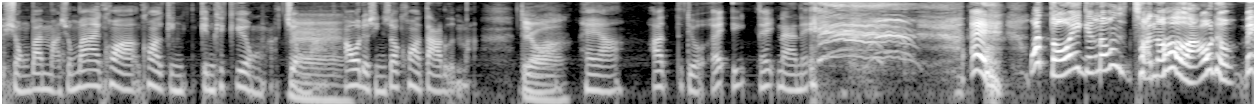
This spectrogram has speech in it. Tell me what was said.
上班嘛，上班爱看看金金曲奖嘛，奖嘛，啊，我就先说看大轮嘛，对啊，系啊，啊，对，哎哎哎，难呢？哎，我图已经拢传落好啊，我就要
